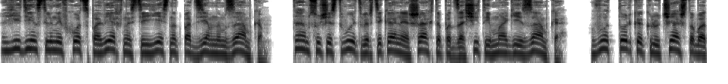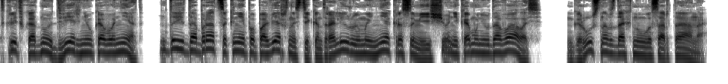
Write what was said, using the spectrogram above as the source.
Единственный вход с поверхности есть над подземным замком. Там существует вертикальная шахта под защитой магии замка. Вот только ключа, чтобы открыть входную дверь, ни у кого нет. Да и добраться к ней по поверхности, контролируемой некросами, еще никому не удавалось. Грустно вздохнула Сартана.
